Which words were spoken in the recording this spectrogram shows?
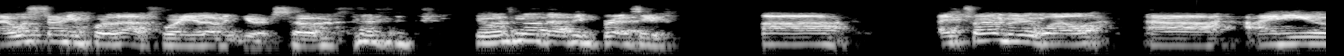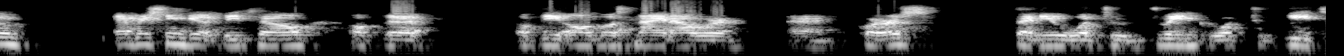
I was training for that for 11 years, so it was not that impressive. Uh, I tried very well. Uh, I knew every single detail of the of the almost nine hour uh, course. I knew what to drink, what to eat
